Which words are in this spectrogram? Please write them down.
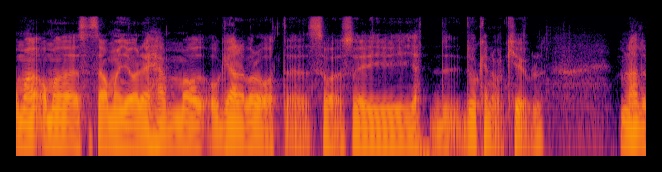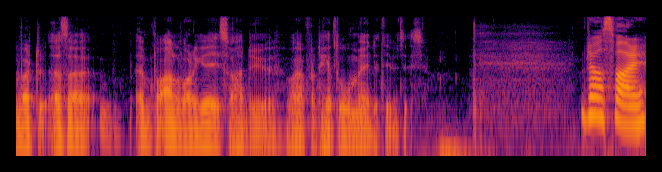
Om man, om man, så säga, om man gör det hemma och, och garvar åt det så, så är det ju jätte, då kan det vara kul. Men hade det varit alltså, en på allvar grej så hade det ju varit helt omöjligt givetvis. Bra svar.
